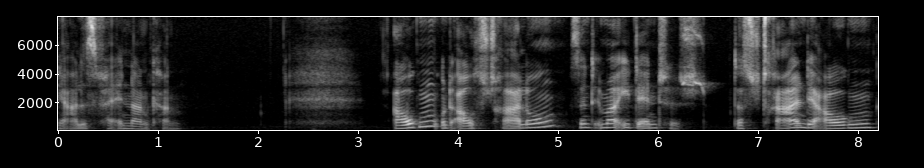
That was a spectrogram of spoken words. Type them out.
der alles verändern kann. Augen und Ausstrahlung sind immer identisch. Das Strahlen der Augen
